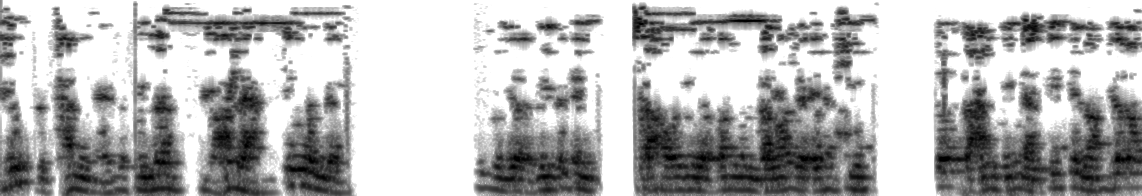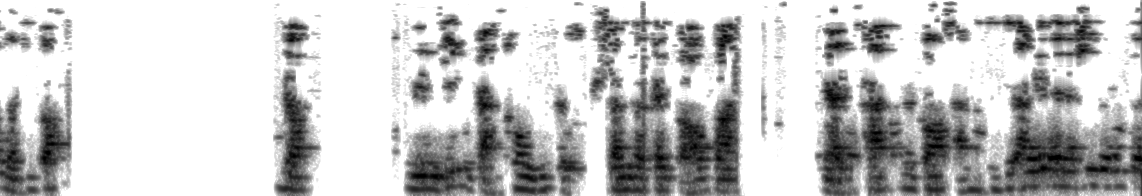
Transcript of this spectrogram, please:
hiểu được thanh nhẹ được đi lên rõ ràng chứng minh được nhưng bây giờ đi tới đây xã hội bây giờ con mình ta nói về energy cơ tạng chuyện này kia kia nọ do đâu mà chỉ có. Do nguyên khí của cả không vũ trụ sinh ra cây cỏ qua ngày khác nó có sẵn. Năng chỉ ăn cái energy trong cơ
